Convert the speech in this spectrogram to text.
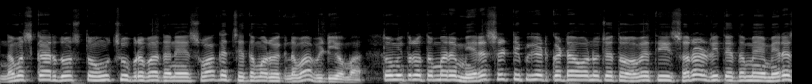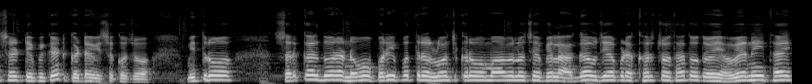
નમસ્કાર દોસ્તો, હું છું પ્રભાત અને સ્વાગત છે તમારું એક નવા વિડીયોમાં. તો મિત્રો, તમારે મેરેજ સર્ટિફિકેટ કઢાવવાનું છે તો હવેથી સરળ રીતે તમે મેરેજ સર્ટિફિકેટ કઢાવી શકો છો. મિત્રો, સરકાર દ્વારા નવો પરિપત્ર લોન્ચ કરવામાં આવેલો છે. પહેલાં અગાઉ જે આપણે ખર્ચો થતો હતો એ હવે નહીં થાય.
